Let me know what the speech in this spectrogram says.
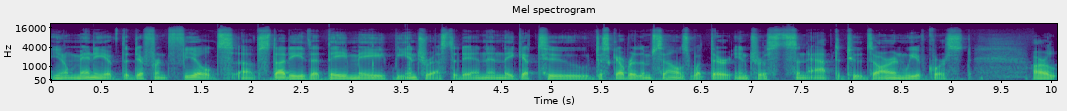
you know many of the different fields of study that they may be interested in and they get to discover themselves what their interests and aptitudes are and we of course are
